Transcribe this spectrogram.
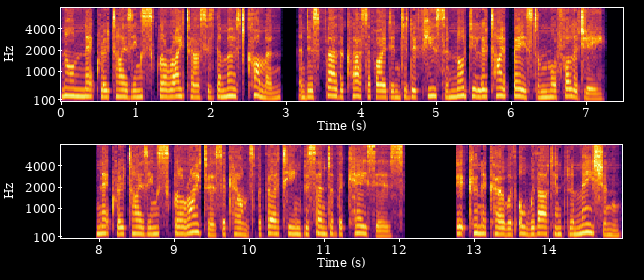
Non-necrotizing scleritis is the most common, and is further classified into diffuse and nodular type based on morphology. Necrotizing scleritis accounts for 13% of the cases. It can occur with or without inflammation.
